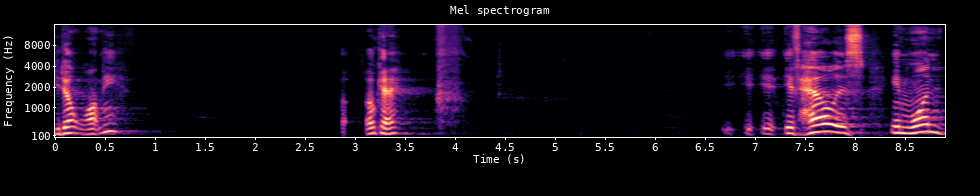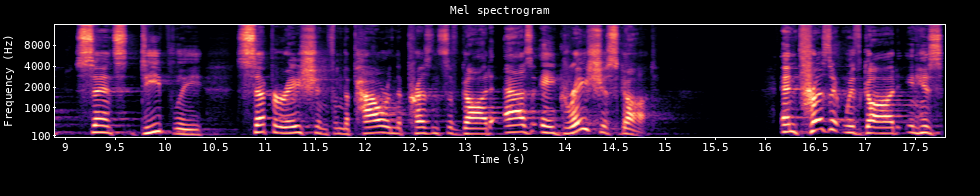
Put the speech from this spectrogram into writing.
You don't want me? Okay. If hell is, in one sense, deeply separation from the power and the presence of God as a gracious God and present with God in his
